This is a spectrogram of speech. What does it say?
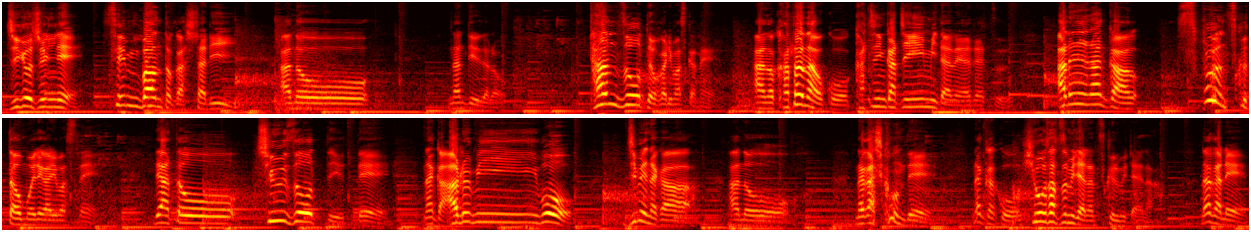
授業中にね旋盤とかしたりあのー、なんて言うだろう。鍛造って分かりますかね。あの刀をこうカチンカチンみたいなやつ。あれでなんかスプーン作った思い出がありますね。であと鋳造って言ってなんかアルミを地面の中あの、流し込んでなんかこう表札みたいなの作るみたいな。なんかね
